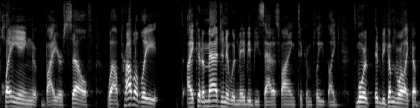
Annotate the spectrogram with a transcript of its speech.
playing by yourself, while probably I could imagine it would maybe be satisfying to complete like it's more it becomes more like a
